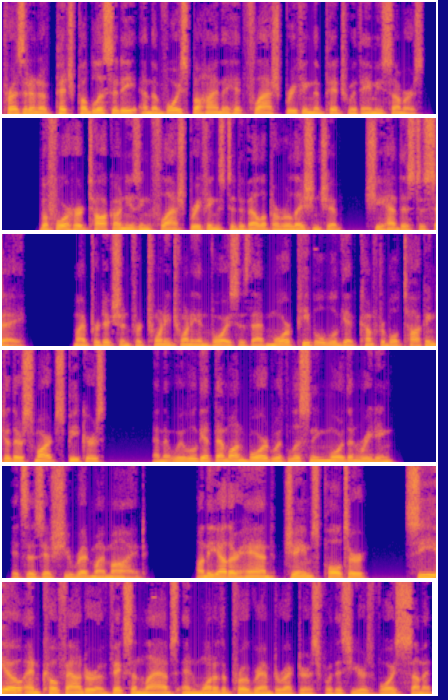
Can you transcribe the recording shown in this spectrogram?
president of Pitch Publicity and the voice behind the hit Flash Briefing The Pitch with Amy Summers. Before her talk on using flash briefings to develop a relationship, she had this to say My prediction for 2020 in voice is that more people will get comfortable talking to their smart speakers, and that we will get them on board with listening more than reading. It's as if she read my mind. On the other hand, James Poulter, CEO and co founder of Vixen Labs and one of the program directors for this year's Voice Summit,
